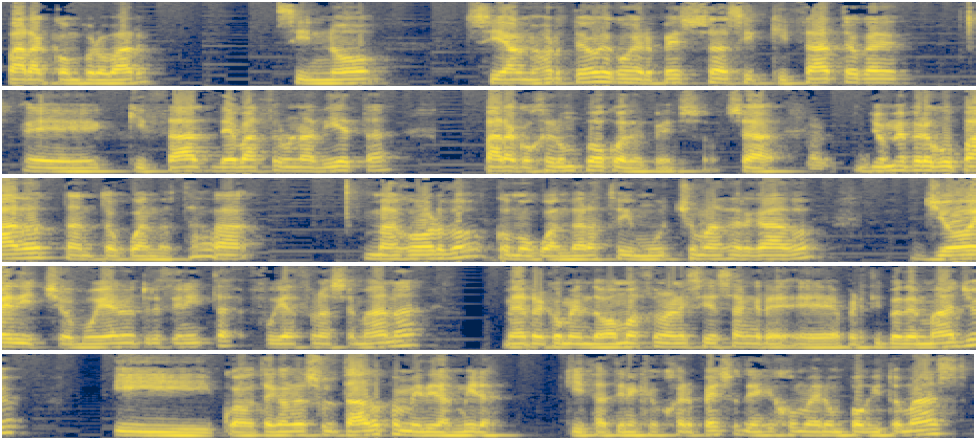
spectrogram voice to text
para comprobar si no si a lo mejor tengo que coger peso, o sea, si quizás tengo que, eh, quizás deba hacer una dieta para coger un poco de peso. O sea, Claro. yo me he preocupado tanto cuando estaba más gordo como cuando ahora estoy mucho más delgado. Yo he dicho, voy al nutricionista, fui hace una semana, me recomendó, vamos a hacer un análisis de sangre eh, a principios de mayo y cuando tengan los resultados, pues me dirán, mira, quizás tienes que coger peso, tienes que comer un poquito más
